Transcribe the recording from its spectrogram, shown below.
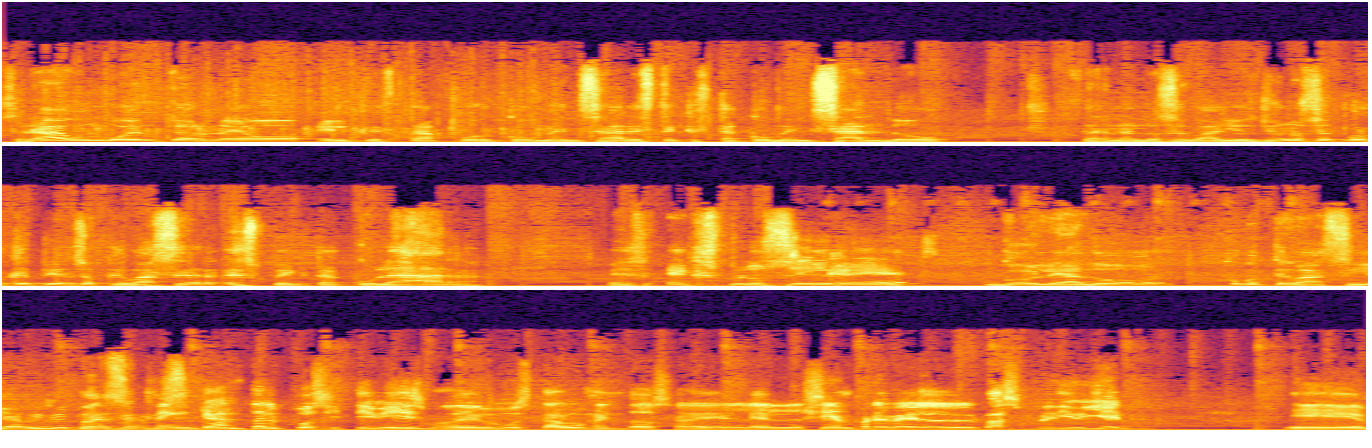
Será un buen torneo el que está por comenzar, este que está comenzando Fernando Ceballos. Yo no sé por qué pienso que va a ser espectacular, es explosivo, goleador. ¿Cómo te va? Sí, a mí me parece. Me, encanta el positivismo de Gustavo Mendoza. ¿eh? Él, siempre ve el vaso medio lleno. Eh,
